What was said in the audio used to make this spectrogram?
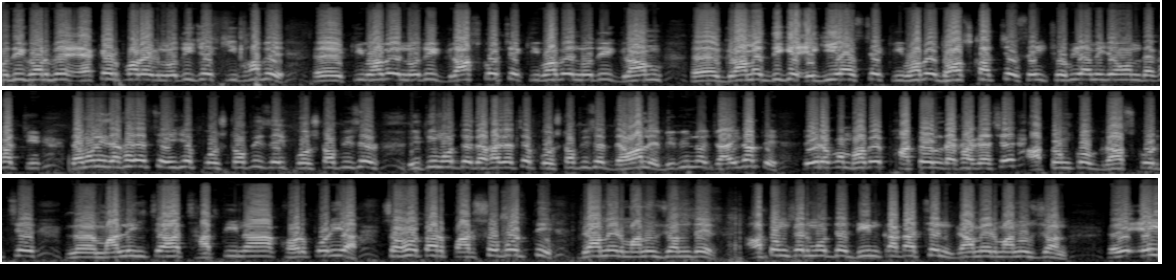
নদী গর্ভে একের পর এক নদী যে কীভাবে কীভাবে নদী গ্রাস করছে, কীভাবে নদী গ্রাম গ্রামের দিকে এগিয়ে আসছে, কীভাবে ধস খাচ্ছে, সেই ছবি আমি যেমন দেখাচ্ছি, তেমনই দেখা যাচ্ছে এই যে পোস্ট অফিস, এই পোস্ট অফিসের ইতিমধ্যে দেখা যাচ্ছে পোস্ট অফিসের দেওয়ালে বিভিন্ন জায়গাতে এরকম ভাবে ফাটল দেখা গেছে। আতঙ্ক গ্রাস করছে মালিঞ্চা ছাতিনা, খড়পড়িয়া সহ তার পার্শ্ববর্তী গ্রামের মানুষজনদের। আতঙ্কের মধ্যে দিন কাটাচ্ছেন গ্রামের মানুষজন। এই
